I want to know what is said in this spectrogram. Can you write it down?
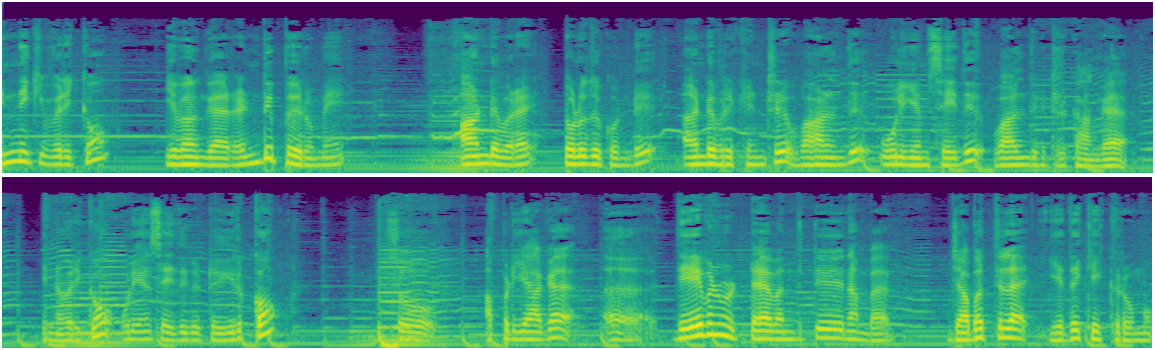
இன்னைக்கு வரைக்கும் இவங்க ரெண்டு பேருமே ஆண்டவரை தொழுது கொண்டு ஆண்டவருக்கென்று வாழ்ந்து ஊழியம் செய்து வாழ்ந்துக்கிட்டு இருக்காங்க. இன்ன வரைக்கும் ஊழியம் செய்துக்கிட்டு இருக்கோம். ஸோ அப்படியாக தேவனுட்ட வந்துட்டு நம்ம ஜபத்தில் எதை கேட்குறோமோ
